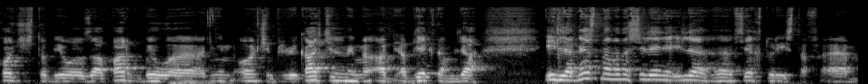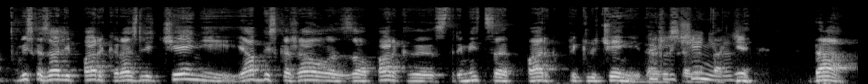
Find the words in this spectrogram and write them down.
хочет, чтобы его зоопарк был одним очень привлекательным объектом для и для местного населения, и для э, всех туристов. Э, вы сказали парк развлечений. Я бы сказал, зоопарк э, стремится парк приключений. Приключений даже. даже. Да,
